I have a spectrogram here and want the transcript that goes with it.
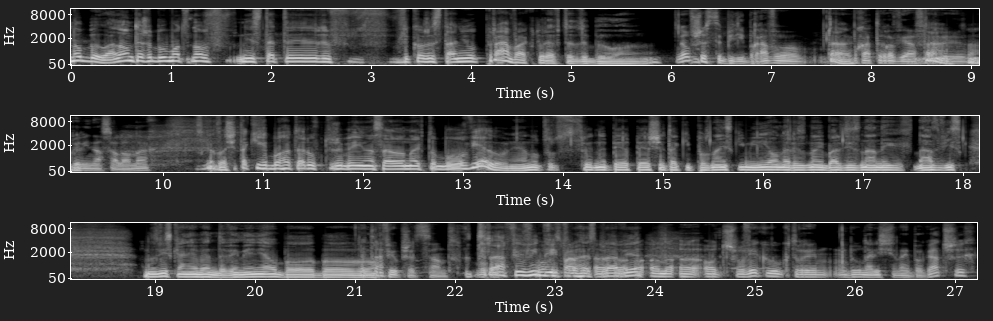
No był, ale on też był mocno w, niestety w, wykorzystaniu prawa, które wtedy było. No wszyscy bili brawo, Tak. bohaterowie afery Tak, tak. byli na salonach. Zgadza się. Takich bohaterów, którzy byli na salonach, to było wielu. Nie? No tu słynny pier- pierwszy taki poznański milioner z najbardziej znanych nazwisk. Nazwiska nie będę wymieniał, bo, bo No, trafił przed sąd. trafił w innej trochę sprawie. O, o, o, o człowieku, który był na liście najbogatszych,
